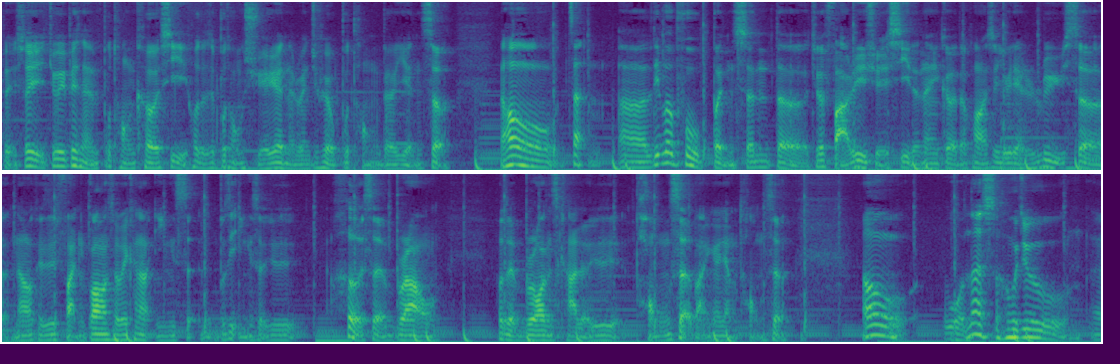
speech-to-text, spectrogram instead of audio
对，所以就会变成不同科系或者是不同学院的人就会有不同的颜色。然后在呃，Liverpool 本身的就是法律学系的那一个的话是有点绿色，然后可是反光的时候会看到银色，不是银色就是褐色 （brown） 或者 bronze color，就是铜色吧，应该讲铜色。然后我那时候就呃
